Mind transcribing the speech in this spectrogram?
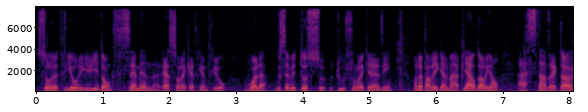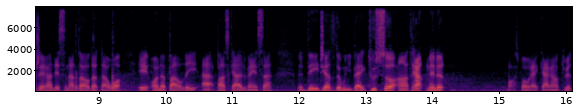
sur le trio régulier. Donc, Semin reste sur le quatrième trio. Voilà, vous savez tous tout sur le Canadien. On a parlé également à Pierre Dorion, assistant directeur gérant des sénateurs d'Ottawa, et on a parlé à Pascal Vincent des Jets de Winnipeg. Tout ça en 30 minutes. Bon, c'est pas vrai, 48.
